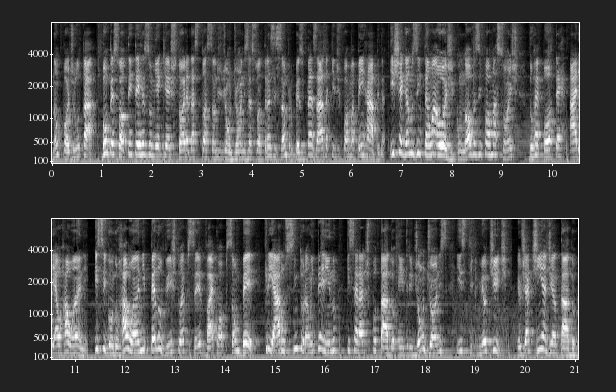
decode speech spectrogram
Não pode lutar. Bom, pessoal, tentei resumir aqui a história da situação de John Jones e a sua transição para o peso pesado aqui de forma bem rápida. E chegamos então a hoje, com novas informações do repórter Ariel Hawani. E segundo Hawani, pelo visto o UFC vai com a opção B, criar um cinturão interino que será disputado entre John Jones e Stipe Miocic. Eu já tinha adiantado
